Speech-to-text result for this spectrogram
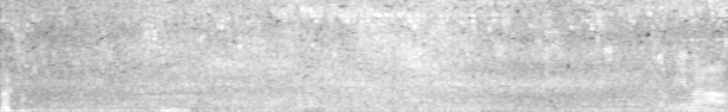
terminal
